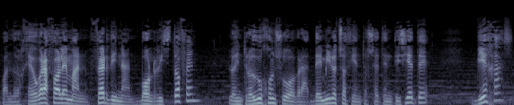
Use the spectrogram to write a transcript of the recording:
cuando el geógrafo alemán Ferdinand von Richthofen lo introdujo en su obra de 1877, Viejas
